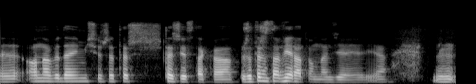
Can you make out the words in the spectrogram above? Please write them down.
e, ona wydaje mi się, że też, też jest taka, że też zawiera tą nadzieję. Ja mm,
